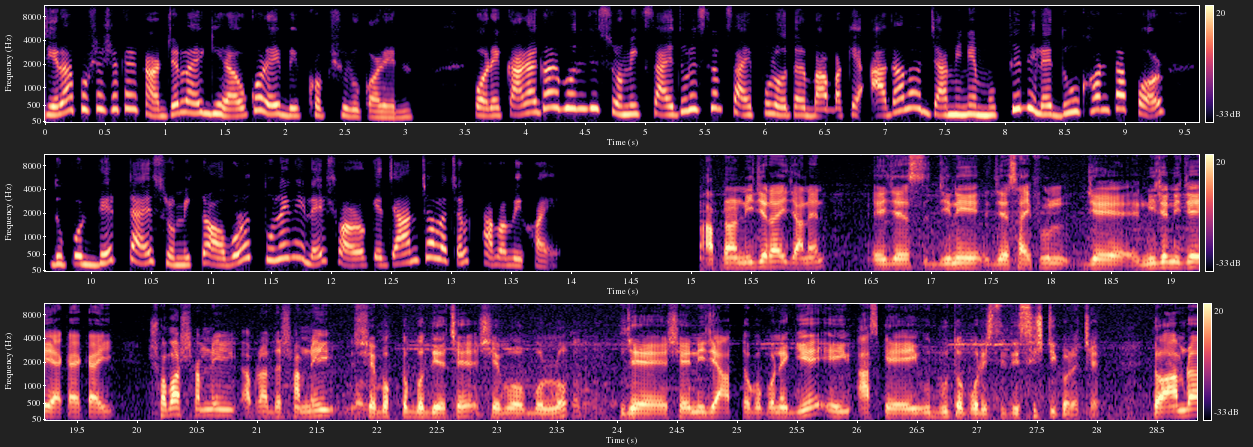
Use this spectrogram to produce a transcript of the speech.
জেলা প্রশাসকের কার্যালয়ে ঘেরাও করে বিক্ষোভ শুরু করেন। পরে কারাগারবন্দি শ্রমিক সাইদুল ইসলাম সাইফুল ও তার বাবাকে আদালত জামিনে মুক্তি দিলে দু ঘণ্টা পর দুপুর দেড়টায় শ্রমিকরা অবরোধ তুলে নিলে সড়কে যান চলাচল স্বাভাবিক হয়। আপনারা নিজেরাই জানেন এই যে যিনি, যে সাইফুল, যে নিজে নিজেই একা একাই, সবার সামনেই, আপনাদের সামনেই সে বক্তব্য দিয়েছে, সে বলল যে সে নিজে আত্মগোপনে গিয়ে এই আজকে এই উদ্ভূত পরিস্থিতি সৃষ্টি করেছে। তো আমরা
